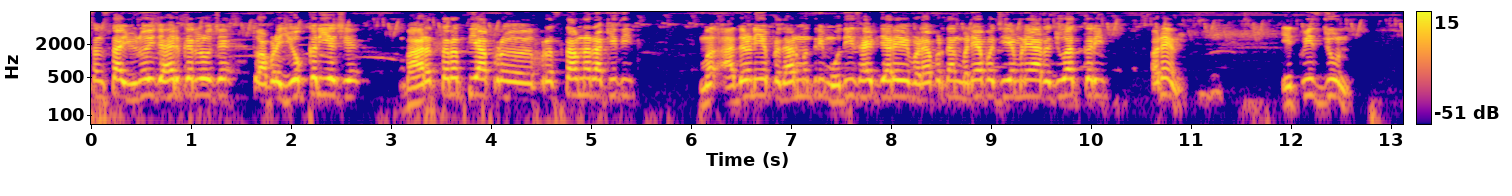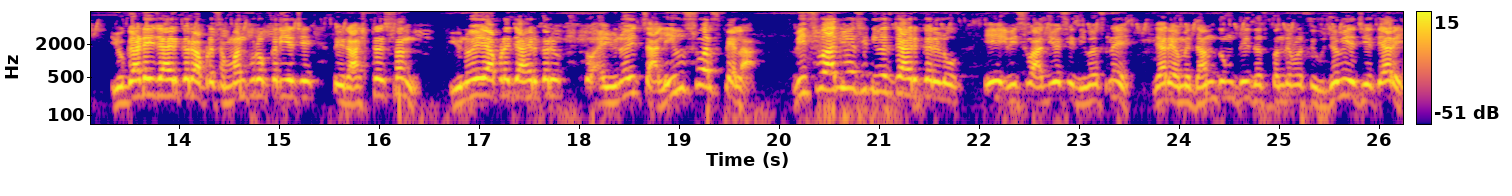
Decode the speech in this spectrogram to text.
સંસ્થા યુનોએ જાહેર કરેલો છે, તો આપણે યોગ કરીએ છીએ. ભારત તરફથી આ પ્ર- પ્રસ્તાવના રાખી હતી. આદરણીય પ્રધાનમંત્રી મોદી સાહેબ જ્યારે વડાપ્રધાન બન્યા પછી એમણે આ રજૂઆત કરી. અને એકવીસ જૂન યોગા ડે જાહેર કર્યો, આપણે સન્માનપૂર્વક કરીએ છીએ. તો એ રાષ્ટ્રસંઘ, યુનોએ આપણે જાહેર કર્યો. તો આ યુનોએ ચાલીસ વર્ષ પહેલાં વિશ્વ આદિવાસી દિવસ જાહેર કરેલો. એ વિશ્વ આદિવાસી દિવસને જ્યારે અમે ધામધૂમથી દસ પંદર વર્ષથી ઉજવીએ છીએ ત્યારે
